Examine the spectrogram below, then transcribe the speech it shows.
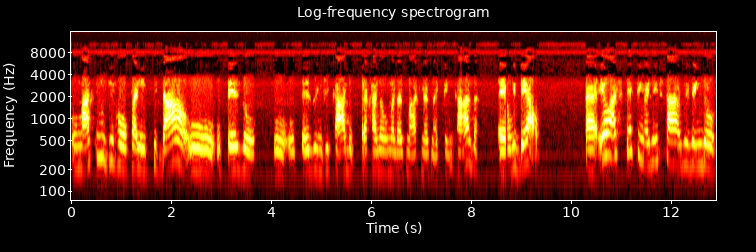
o máximo de roupa ali que dá o, o peso o, o, peso indicado para cada uma das máquinas né, que tem em casa, é o ideal. É, eu acho que assim, a gente está vivendo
